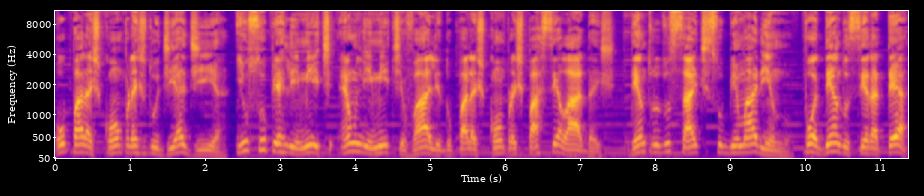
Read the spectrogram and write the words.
ou para as compras do dia a dia. E o superlimite é um limite válido para as compras parceladas dentro do site Submarino, podendo ser até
